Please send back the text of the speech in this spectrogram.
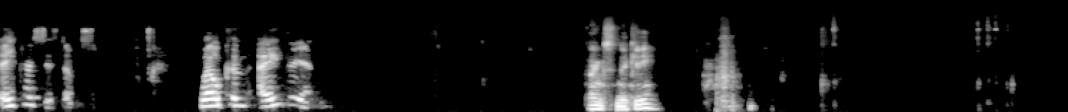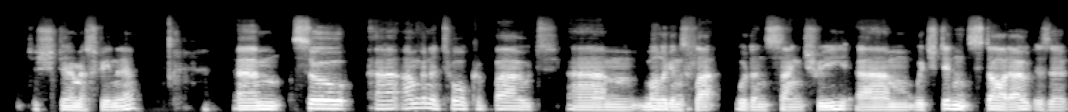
ecosystems. Welcome, Adrian. Thanks, Nikki. Just share my screen there. Um, so uh, I'm going to talk about um, Mulligan's Flat Woodland Sanctuary, um, which didn't start out as a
